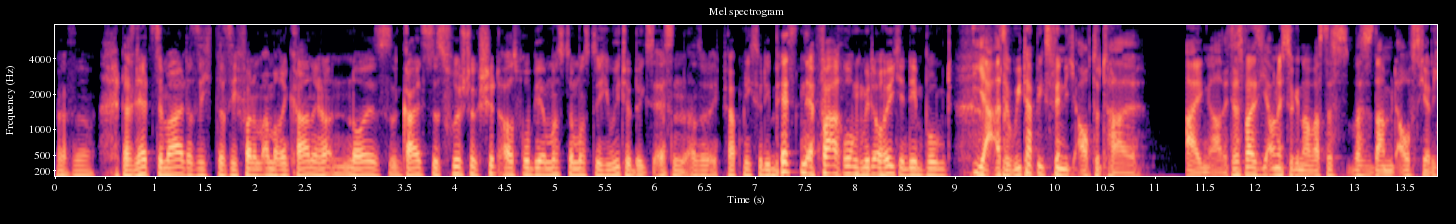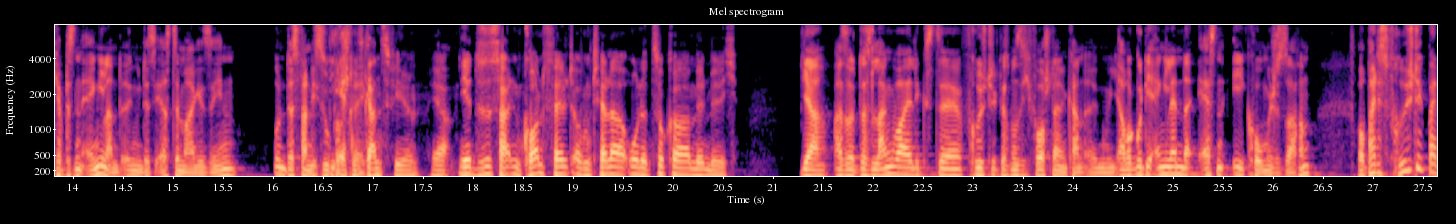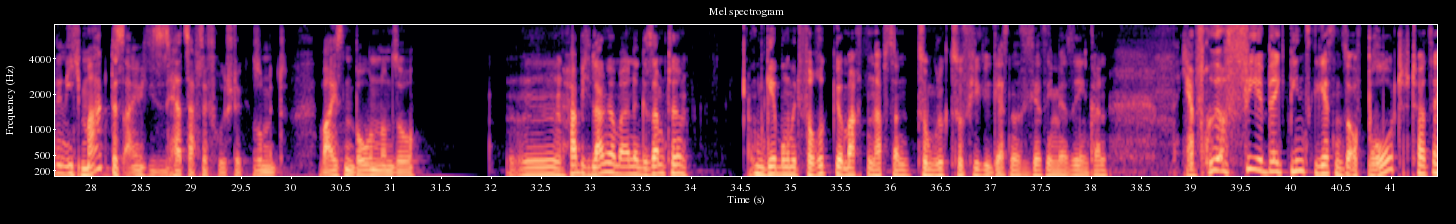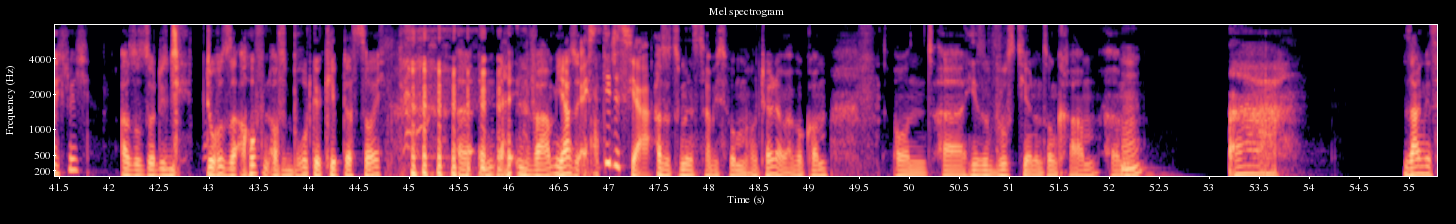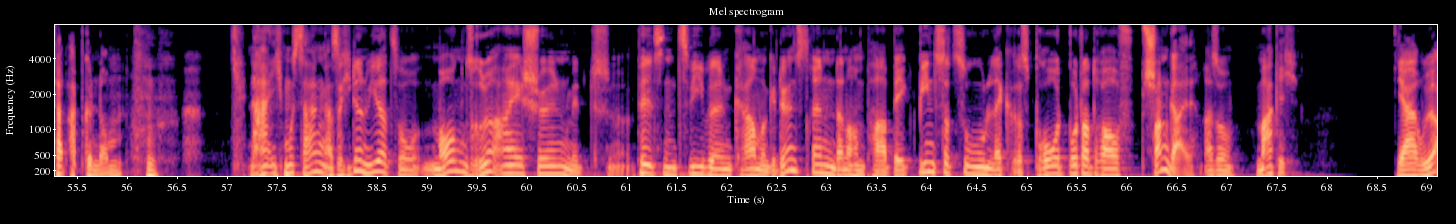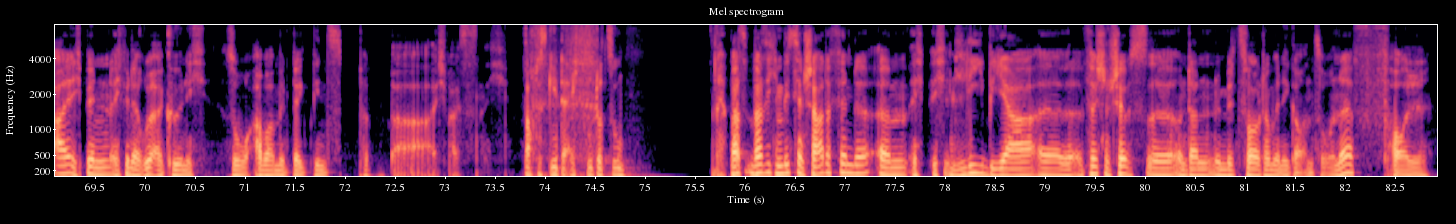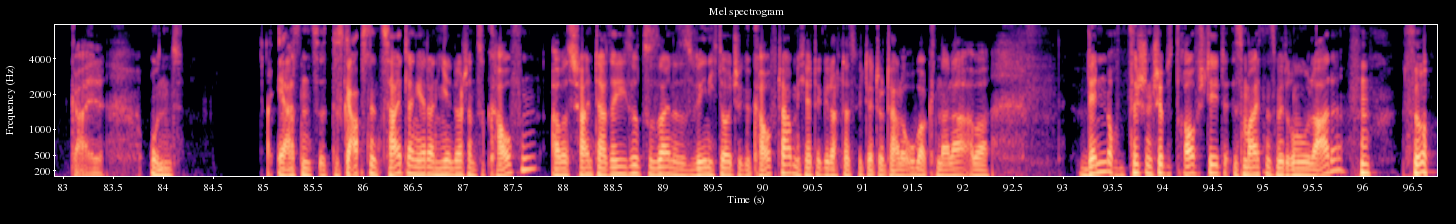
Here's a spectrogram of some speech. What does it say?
Also, das letzte Mal, dass ich, dass ich von einem Amerikaner ein neues, geilstes Frühstück-Shit ausprobieren musste, musste ich Weetabix essen. Also ich habe nicht so die besten Erfahrungen mit euch in dem Punkt. Ja, also Weetabix finde ich auch total eigenartig. Das weiß ich auch nicht so genau, was, das, was es damit auf sich hat. Ich habe das in England irgendwie das erste Mal gesehen und das fand ich Die super essen schräg. ganz viel. Ja. ja, das ist halt ein Kornfeld auf dem Teller ohne Zucker mit Milch. Ja, also das langweiligste Frühstück, das man sich vorstellen kann irgendwie. Aber gut, die Engländer essen eh komische Sachen. Wobei das Frühstück, bei denen ich mag das eigentlich, dieses herzhafte Frühstück. So mit weißen Bohnen und so. Hm, habe ich lange meine gesamte Umgebung mit verrückt gemacht und habe es dann zum Glück zu viel gegessen, dass ich es jetzt nicht mehr sehen kann. Ich habe früher viel Baked Beans gegessen, so auf Brot tatsächlich. Also so die, die Dose auf und aufs Brot gekippt, das Zeug. äh, in, in warm. Ja, so essen die das ja. Also zumindest habe ich es vom Hotel dabei bekommen. Und äh, hier so Würstchen und so ein Kram. Ähm, Hm? ah, sagen wir, es hat abgenommen. Na, ich muss sagen, also hier und wieder so morgens Rührei schön mit äh, Pilzen, Zwiebeln, Kram und Gedöns drin, dann noch ein paar Baked Beans dazu, leckeres Brot, Butter drauf. Schon geil. Also mag ich. Ja, Rührei, ich bin, ich bin der Rührei-König. So, aber mit Baked Beans, ich weiß es nicht. Doch, das geht da echt gut dazu. Was, was ich ein bisschen schade finde, ähm, ich, ich liebe ja äh, Fish and Chips äh, und dann mit Salt und Vinegar und so, ne? Voll geil. Und erstens, das gab es eine Zeit lang ja dann hier in Deutschland zu kaufen, aber es scheint tatsächlich so zu sein, dass es wenig Deutsche gekauft haben. Ich hätte gedacht, das wird der totale Oberknaller, aber wenn noch Fish and Chips draufsteht, ist meistens mit Remoulade. so.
